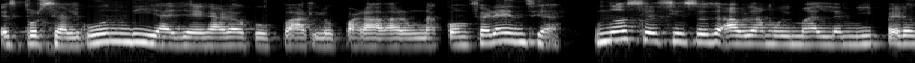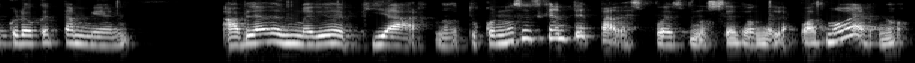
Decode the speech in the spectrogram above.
es por si algún día llegara a ocuparlo para dar una conferencia. No sé si eso habla muy mal de mí, pero creo que también habla de un medio de PR, ¿no? Tú conoces gente para después, no sé dónde la puedas mover, ¿no?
